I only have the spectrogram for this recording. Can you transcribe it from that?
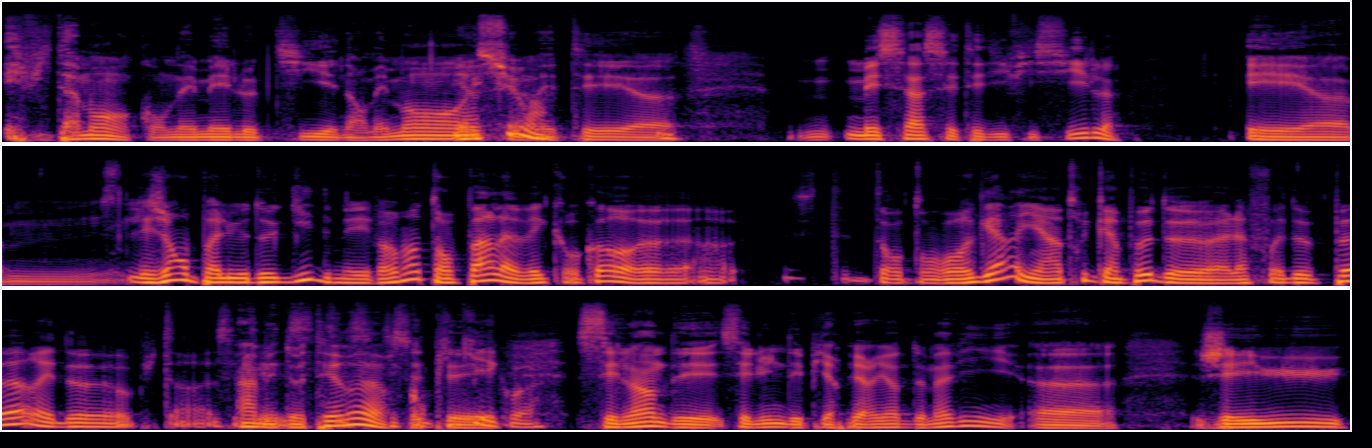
évidemment qu'on aimait le petit énormément Bien et sûr. qu'on était euh, mais ça c'était difficile et euh, Les gens ont pas lieu de guide, mais vraiment, t'en parles avec encore. euh, dans ton regard, il y a un truc un peu de, à la fois de peur et de oh putain. Ah, mais de terreur, C'était compliqué quoi. c'est l'un des c'est l'une des pires périodes de ma vie j'ai eu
